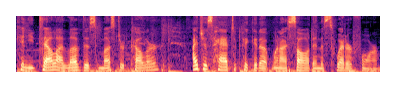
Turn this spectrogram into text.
Can you tell I love this mustard color? I just had to pick it up when I saw it in a sweater form.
